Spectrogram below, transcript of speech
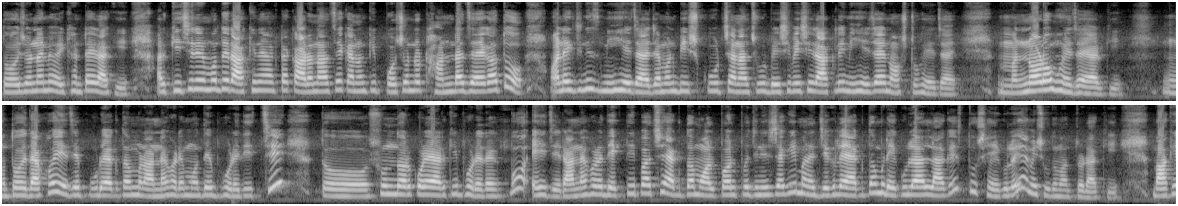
তো ওই জন্য আমি ওইখানটাই রাখি। আর কিচেনের মধ্যে রাখি না একটা কারণ আছে কেন কি প্রচণ্ড ঠান্ডা জায়গা তো, অনেক জিনিস মিহে যায়। যেমন বিস্কুট, চানাচুর, বেশি বেশি রাখলে মিহে যায়, নষ্ট হয়ে যায় নরম হয়ে যায় আর কি তো দেখো, এই যে পুরো একদম রান্নাঘরের মধ্যে ভরে দিচ্ছি। তো সুন্দর করে আর কি ভরে রাখব। এই যে রান্নাঘরে দেখতেই পাচ্ছ, একদম অল্প অল্প জিনিস রাখি মানে যেগুলো একদম রেগুলার লাগে, তো সেইগুলোই আমি শুধুমাত্র রাখি। বাকি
